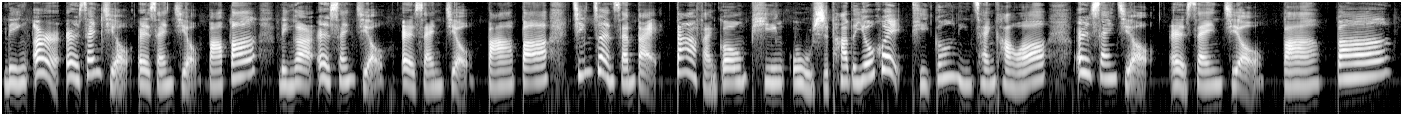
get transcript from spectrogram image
零二二三九二三九八八，零二二三九二三九八八，金钻三百大反攻拼五十趴的优惠，提供您参考哦，二三九二三九八八。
